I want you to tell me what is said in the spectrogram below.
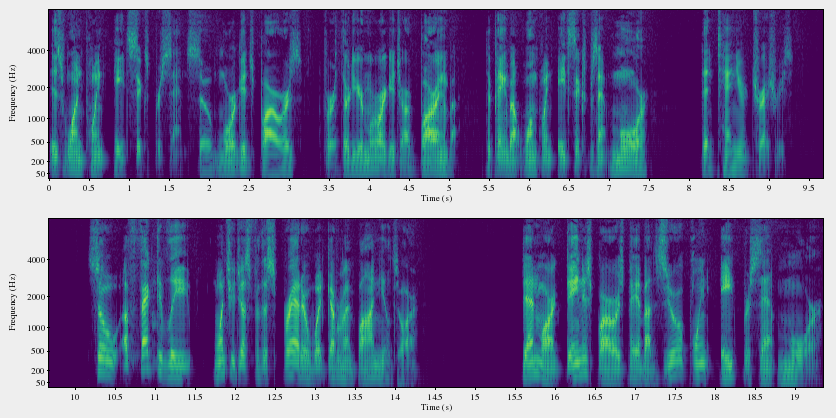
is 1.86%. So mortgage borrowers for a 30 year mortgage are borrowing about, they're paying about 1.86% more than 10 year treasuries. So effectively, once you adjust for the spread or what government bond yields are, Denmark, Danish borrowers pay about 0.8% more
